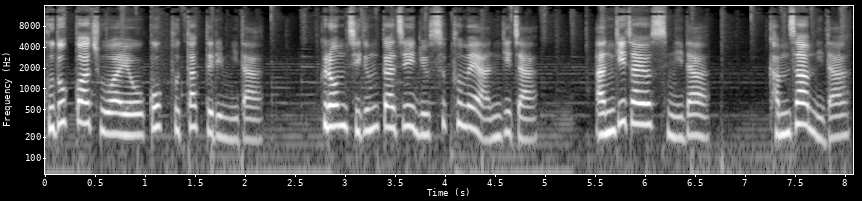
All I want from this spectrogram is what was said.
구독과 좋아요 꼭 부탁드립니다. 그럼 지금까지 뉴스품의 안기자, 안기자였습니다. 감사합니다.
